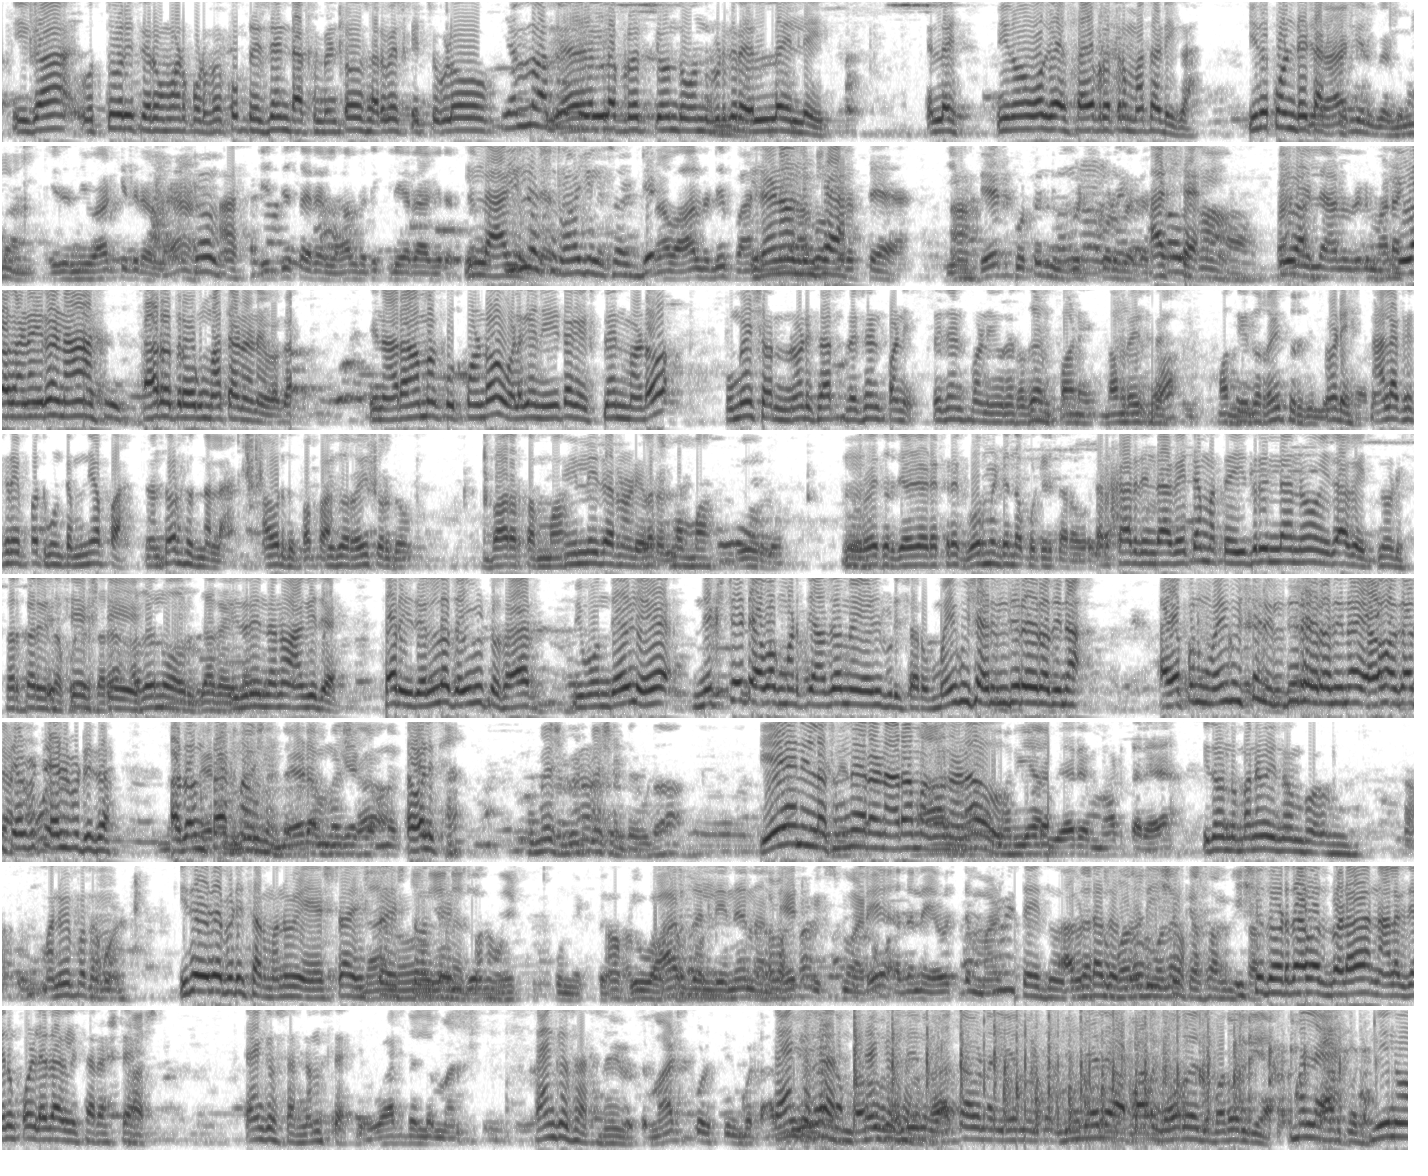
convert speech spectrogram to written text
ಈಗ ಒತ್ತುವರಿ ತೆರವು ಮಾಡ್ಕೊಡ್ಬೇಕು ಪ್ರೆಸೆಂಟ್ ಡಾಕ್ಯುಮೆಂಟ್ ಸರ್ವೆ ಸ್ಕೆಚ್ಗಳು ಎಲ್ಲ ಪ್ರತಿಯೊಂದು ಒಂದು ಬಿಡ್ತಾರೆ ಎಲ್ಲ ಇಲ್ಲೇ ಐತಿ. ಎಲ್ಲ. ನೀನು ಹೋಗಿ ಸಾಹೇಬ್ರ ಹತ್ರ ಮಾತಾಡಿ ಈಗ. ಇದಕ್ಕೊಂದು ಡೇಟ್ ಹಾಕ್ಸಿ. ಆಗಿರ್ಬೇಕು ಇದು ನೀವ್ ಹಾಕಿದ್ರಲ್ಲ? ಹಾ. ಸರ್. ಇದ್ದು ಸರ್ ಎಲ್ಲ ಆಲ್ರೆಡಿ ಕ್ಲಿಯರ್ ಆಗಿರುತ್ತೆ. ಇಲ್ಲ ಆಗಿಲ್ಲ ಇಲ್ಲ ಸರ್. ಆಗಿಲ್ಲ ಸರ್. ಡೇ- ನಾವು ಆಲ್ರೆಡಿ ಇರೋಣ ಒಂದ್ ನಿಮಿಷ. ಇರುತ್ತೆ ಈಗ ಡೇಟ್ ಕೊಟ್ಟು ನೀವು ಬಿಡಿಸ್ಕೊಡ್ಬೇಕು. ಅಷ್ಟೇ. ಆಲ್ರೆಡಿ ಮಾಡಕ್ ಇವಾಗ ಅಣ್ಣ ಇರೋಣ ಸಾರ್ ಹತ್ರ ಹೋಗಿ ಮಾತಾಡೋಣ ಇವಾಗ. ನೀನ್ ಆರಾಮಾಗಿ ಕೂತ್ಕೊಂಡು ಒಳಗೆ ನೀಟಾಗಿ ಎಕ್ಸ್ಪ್ಲೈನ್ ಮಾಡು. ಉಮೇಶ್ ಅವ್ರನ್ನ ನೋಡಿ ಸರ್ ಪ್ರೆಸೆಂಟ್ ಪಾಣಿ ಪ್ರೆಸೆಂಟ್ ಪಾಣಿ ಇವ್ರ ಪ್ರೆಸೆಂಟ್ ಪಾಣಿ ನಮ್ಮ ರೈತರು. ಮತ್ತೆ ಇದು ರೈತರು ನೋಡಿ ನಾಲ್ಕು ಎಕರೆ ಇಪ್ಪತ್ತು ಗುಂಟೆ ಮುನಿಯಪ್ಪ ನಾನು ತೋರ್ಸದ್ನಲ್ಲ. ಅವ್ರದ್ದು ಪಾಪ. ಇದು ರೈತರದು. ಭಾರತಮ್ಮ ಇಲ್ಲಿದ್ದಾರೆ ನೋಡಿ ಲಕ್ಷ್ಮಮ್ಮ ಇವ್ರದ್ದು ರೈತರದ್ದು ಎರಡು ಎರಡು ಎಕರೆ ಗೌರ್ಮೆಂಟ್ ಇಂದ ಕೊಟ್ಟಿರ್ತಾರೆ ಅವರು. ಸರ್ಕಾರದಿಂದ ಆಗೈತೆ ಮತ್ತೆ ಇದರಿಂದಾನು ಇದಾಗೈತೆ ನೋಡಿ. ಕೊಟ್ಟಿರ್ತಾರೆ. ಅದನ್ನು ಅವ್ರ ಜಾಗ ಇದೆ. ಇದರಿಂದನೂ ಆಗಿದೆ. ಸರ್ ಇದೆಲ್ಲ ದಯವಿಟ್ಟು ಸರ್ ನೀವು ಒಂದ್ ಹೇಳಿ ನೆಕ್ಸ್ಟ್ ಡೇಟ್ ಯಾವಾಗ ಮಾಡ್ತೀನಿ ಅದನ್ನ ಹೇಳ್ಬಿಡಿ ಸರ್. ಮೈ ಹುಷಾರ್ ಇಲ್ದಿರ ಇರೋ ದಿನ. ಆ ಅಪ್ಪನ್ಗೆ ಮೈಗೆ ಹುಷಾರ್ ಇಲ್ದಿರ ಇರೋ ದಿನ ಯಾವಾಗ ಅಂತ ಹೇಳ್ಬಿಟ್ಟು ಹೇಳ್ಬಿಡಿ ಸರ್. ಅದೊಂದ್ ಸಾಕು ನಾವು. ತಗೊಳ್ಳಿ ಸರ್. ಉಮೇಶ್ ಏನಿಲ್ಲ ಸುಮ್ಮನೆ ಇರೋಣ ಆರಾಮಾಗೋಣ ಬೇರೆ ಮಾಡ್ತಾರೆ. ಇದೊಂದು ಮನವಿ ಇನ್ನೊಂದು ಮನವಿ ಪತ್ರ ಕೊಡಿ. ಇದೇ ಇದೆ ಬಿಡಿ ಸರ್ ಮನವಿ. ಎಷ್ಟ ಎಷ್ಟು ಎಷ್ಟು ಅಂತ ಹೇಳ್ಕೊಂಡು ಈ ವಾರದಲ್ಲಿನೇ ನಾನು ಡೇಟ್ ಫಿಕ್ಸ್ ಮಾಡಿ ಅದನ್ನ ವ್ಯವಸ್ಥೆ ಮಾಡಿ. ಇದು ದೊಡ್ಡದು ದೊಡ್ಡ ಒಳ್ಳೆ ಇಶ್ಯೂ ಇಶ್ಯೂ ದೊಡ್ಡದಾಗೋದು ಬೇಡ ನಾಲ್ಕು ಜನಕ್ಕೆ ಒಳ್ಳೇದಾಗ್ಲಿ ಸರ್ ಅಷ್ಟೇ. ಥ್ಯಾಂಕ್ ಯು ಸರ್ ನಮಸ್ತೆ. ವಾರದಲ್ಲೇ ಮಾಡಿಸ್ತೀನಿ. Thank you sir ಮಾಡಿಸ್ಕೊಡ್ತೀನಿ but thank you sir thank you sir ವಾತಾವರಣ ಏನು ಅಂತ ನಿಮ್ಮ ಮೇಲೆ ಅಪಾರ ಗೌರವ ಇದೆ ಬಡವರಿಗೆ. ನೀನು.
